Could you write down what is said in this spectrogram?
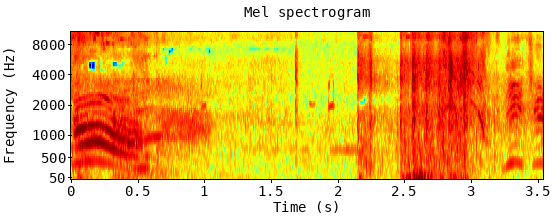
Oh! Need you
